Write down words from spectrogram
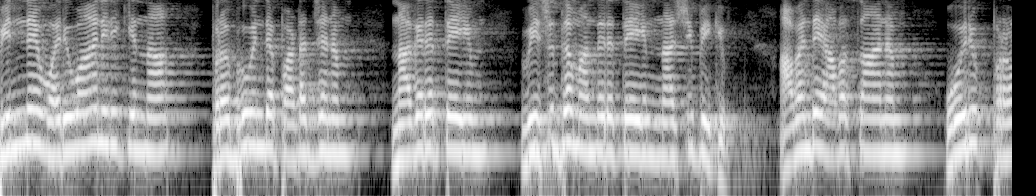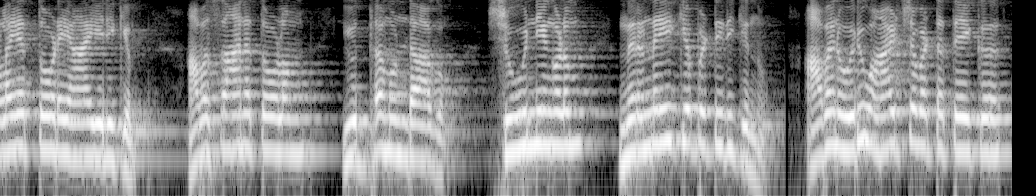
പിന്നെ വരുവാനിരിക്കുന്ന പ്രഭുവിന്റെ പടജനം നഗരത്തെയും വിശുദ്ധ മന്ദിരത്തെയും നശിപ്പിക്കും. അവന്റെ അവസാനം ഒരു പ്രളയത്തോടെ ആയിരിക്കും. അവസാനത്തോളം യുദ്ധമുണ്ടാകും. ശൂന്യങ്ങളും നിർണയിക്കപ്പെട്ടിരിക്കുന്നു. അവൻ ഒരു ആഴ്ചവട്ടത്തേക്ക്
